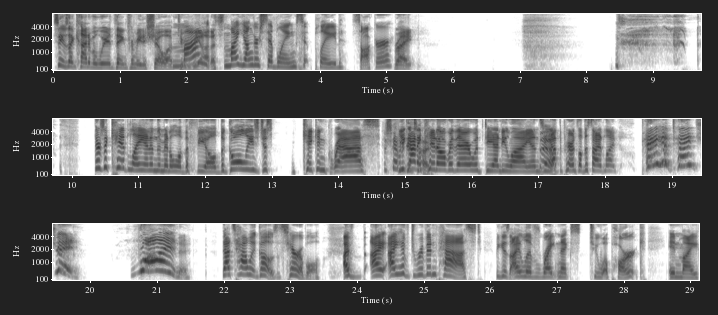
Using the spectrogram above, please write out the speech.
Seems like kind of a weird thing for me to show up to, my to be honest. my younger siblings played soccer. Right. There's a kid laying in the middle of the field. The goalie's just kicking grass. You got a time. kid over there with dandelions. You got the parents on the sideline. Pay attention. Run. That's how it goes. It's terrible. I've I I have driven past because I live right next to a park in my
